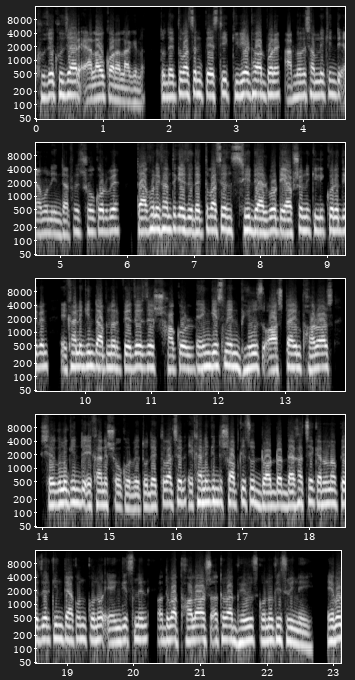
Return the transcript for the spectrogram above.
খুঁজে খুঁজে আর অ্যালাউ করা লাগে না। তো দেখতে পাচ্ছেন পেজটি ক্রিয়েট হওয়ার পরে আপনাদের সামনে কিন্তু এমন ইন্টারফেস শো করবে। তো এখন এখান থেকে যে দেখতে পাচ্ছেন সি ড্যাশবোর্ড এই অপশনে ক্লিক করে দিবেন। এখানে কিন্তু আপনার পেজের যে সকল engagement views watch time followers সেগুলো কিন্তু এখানে শো করবে। তো দেখতে পাচ্ছেন, এখানে কিন্তু সবকিছু ডট ডট দেখাচ্ছে, কেননা পেজের কিন্তু এখন কোনো এঙ্গেজমেন্ট অথবা ফলোয়ার্স অথবা ভিউজ কোনো কিছুই নেই। এবং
